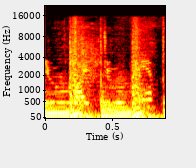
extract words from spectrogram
you, fight you, it.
